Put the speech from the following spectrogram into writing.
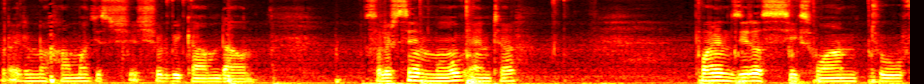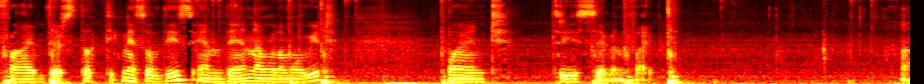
but I don't know how much it, sh it should be calmed down. So let's say move enter. 0.06125 that's the thickness of this and then I'm gonna move it. 0.375 huh.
